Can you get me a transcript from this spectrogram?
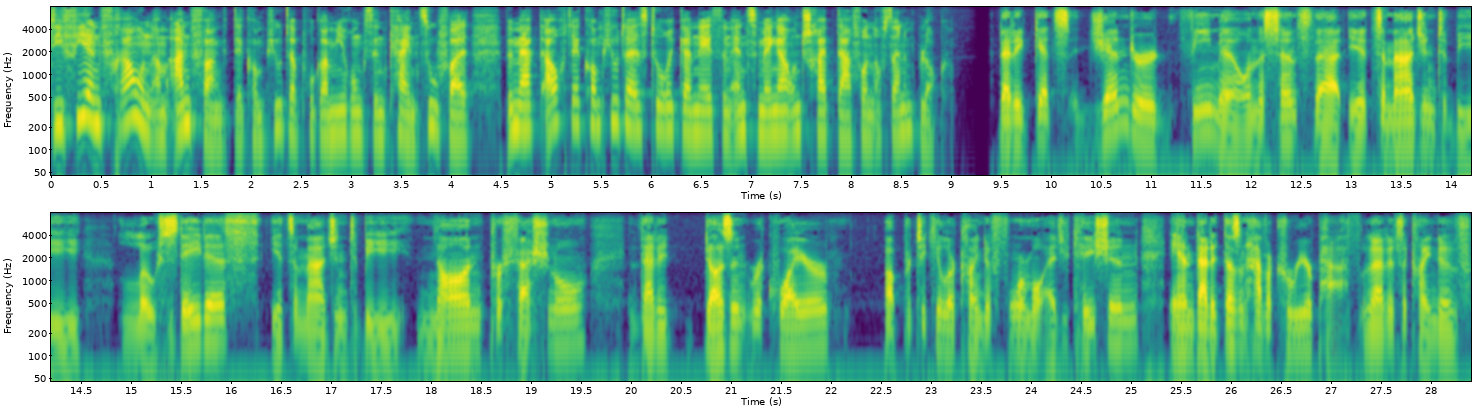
Die vielen Frauen am Anfang der Computerprogrammierung sind kein Zufall, bemerkt auch der Computerhistoriker Nathan Ensmenger und schreibt davon auf seinem Blog. That it gets gendered female in the sense that it's imagined to be low status, it's imagined to be non professional, that it doesn't require a particular kind of formal education, and that it doesn't have a career path, that it's a kind of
